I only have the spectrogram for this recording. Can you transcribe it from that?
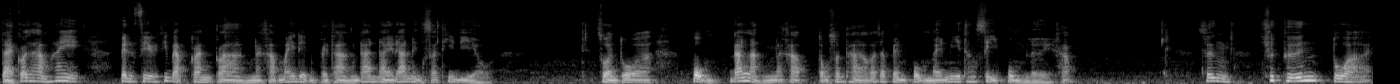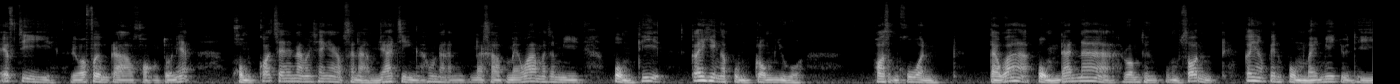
แต่ก็จะทำให้เป็นฟีลที่แบบกลางๆนะครับไม่เด่นไปทางด้านใดด้านหนึ่งสัทีเดียว ส่วนตัวปุ่มด้านหลังนะครับ ตรงส้นเท้าก็จะเป็นปุ่มใบมีดทั้ง 4 ปุ่มเลยครับ ซึ่งชุดพื้นตัว FG หรือว่าเฟิร์มกราวของตัวเนี้ยผมก็จะแนะนำให้ใช้งานกับสนามหญ้าจริงเท่านั้นนะครับ แม้ว่ามันจะมีปุ่มที่ใกล้เคียงกับปุ่มกลมอยู่ พอสมควร แต่ว่าปุ่มด้านหน้ารวมถึงปุ่มส้น ก็ยังเป็นปุ่มใบมีดอยู่ดี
